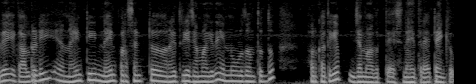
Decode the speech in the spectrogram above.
ಇದೆ. ಈಗ ಆಲ್ರೆಡಿ ನೈಂಟಿ ನೈನ್ ಪರ್ಸೆಂಟ್ ರೈತರಿಗೆ ಜಮಾ ಆಗಿದೆ. ಇನ್ನು ಉಳಿದಂಥದ್ದು ಅವ್ರ ಖಾತೆಗೆ ಜಮಾ ಆಗುತ್ತೆ ಸ್ನೇಹಿತರೆ. ಥ್ಯಾಂಕ್ ಯು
